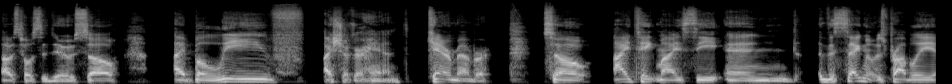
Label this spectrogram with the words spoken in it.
I was supposed to do. So I believe I shook her hand. Can't remember. So I take my seat and the segment was probably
